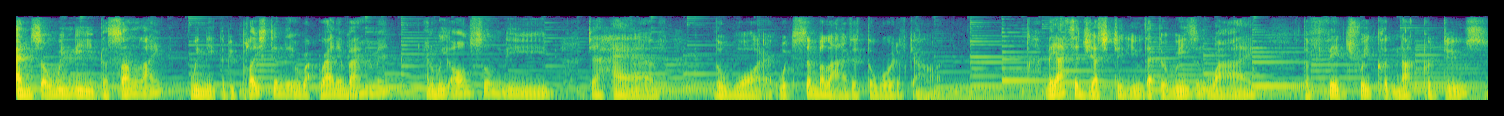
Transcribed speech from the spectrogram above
And so we need the sunlight, we need to be placed in the right environment, and we also need to have the water, which symbolizes the Word of God. May I suggest to you that the reason why the fig tree could not produce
